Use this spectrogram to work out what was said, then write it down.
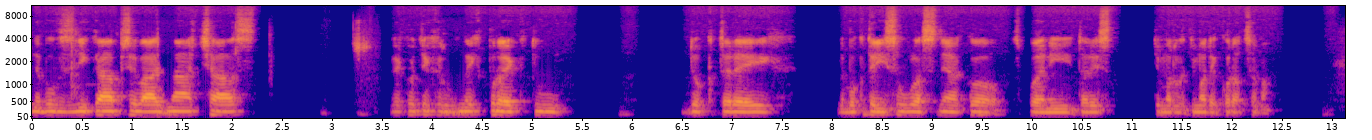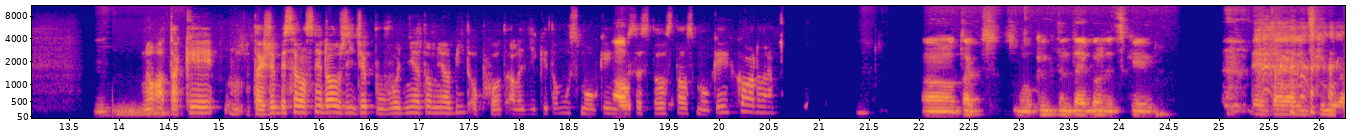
nebo vzniká převážná část jako těch různých projektů, do kterých, nebo který jsou vlastně jako spojený tady s těma, těma dekoracema. Hm. No a taky, takže by se vlastně dalo říct, že původně to měl být obchod, ale díky tomu smokingu No. se z toho stal Smoking Corner. No, tak smoking ten tady byl vždycky, je tady a vždycky bude.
